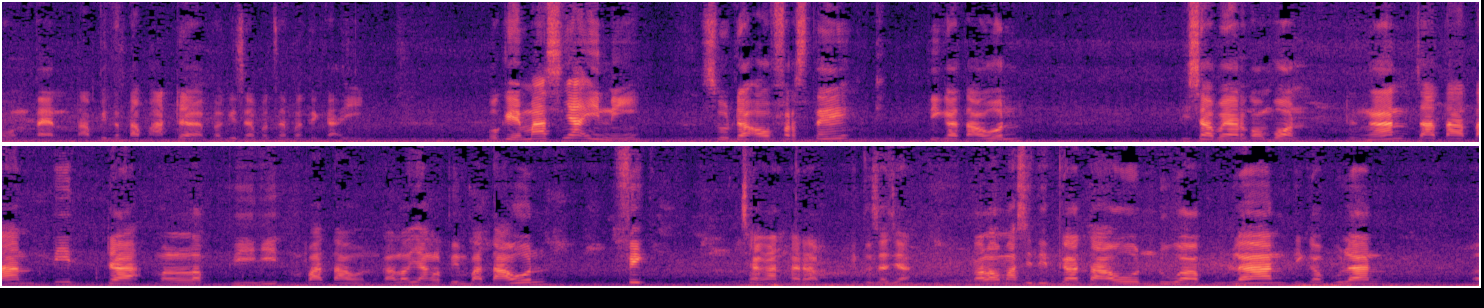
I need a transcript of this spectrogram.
konten Tapi tetap ada bagi sahabat-sahabat TKI Oke masnya ini sudah overstay 3 tahun Bisa bayar kompon Dengan catatan tidak melebihi 4 tahun. Kalau yang lebih 4 tahun fix jangan harap itu saja. Kalau masih tiga tahun dua bulan tiga bulan e,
